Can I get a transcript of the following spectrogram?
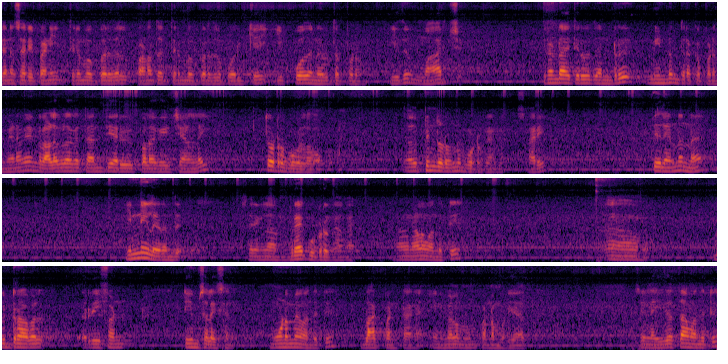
தினசரி பணி திரும்பப் பெறுதல் பணத்தை திரும்பப் பெறுதல் கோரிக்கை இப்போது நிறுத்தப்படும். இது மார்ச் இரண்டாயிரத்தி இருபது அன்று மீண்டும் திறக்கப்படும். எனவே எங்கள் அலுவலக தந்தி அறிவிப்பலகை சேனலை தொடர்பு கொள்ளவும். அது பின்தொடர்ந்து போட்டிருக்காங்க. சாரி இதில் என்னென்ன? இன்னையிலேருந்து சரிங்களா பிரேக் விட்ருக்காங்க அதனால் வந்துட்டு விட்ராவல் ரீஃபண்ட் டீம் செலெக்ஷன் மூணுமே வந்துட்டு பிளாக் பண்ணிட்டாங்க. இனிமேல் ஒன்றும் பண்ண முடியாது. சரிங்களா இதைத்தான் வந்துட்டு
